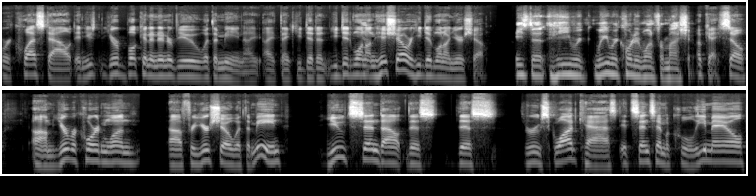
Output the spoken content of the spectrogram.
request out and you you're booking an interview with Amin. I, I think you did it. You did one on his show or he did one on your show. He's did he re, we recorded one for my show. Okay, so um, you're recording one uh, for your show with Amin. You send out this this through Squadcast. It sends him a cool email.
